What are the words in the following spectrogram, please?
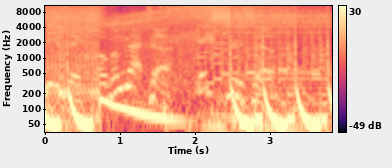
Music Over Matter exclusive.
